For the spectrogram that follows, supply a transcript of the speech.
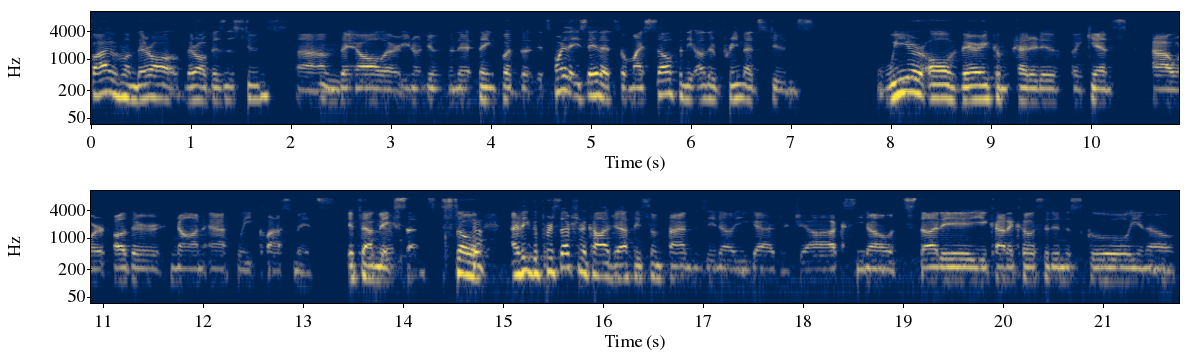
Five of them, they're all they're all business students. Um, Hmm. They all are you know doing their thing. But the, it's funny that you say that. So myself and the other pre med students, we are all very competitive against our other non-athlete classmates, if that Okay. makes sense. So Yeah. I think the perception of college athletes sometimes is, you know, you guys are jocks, you know, study, you kind of coasted into school, you know,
